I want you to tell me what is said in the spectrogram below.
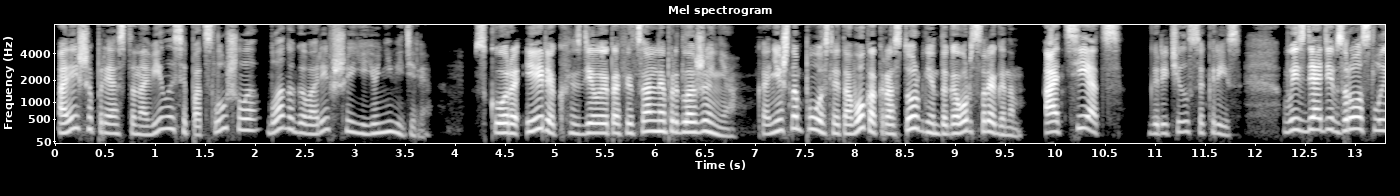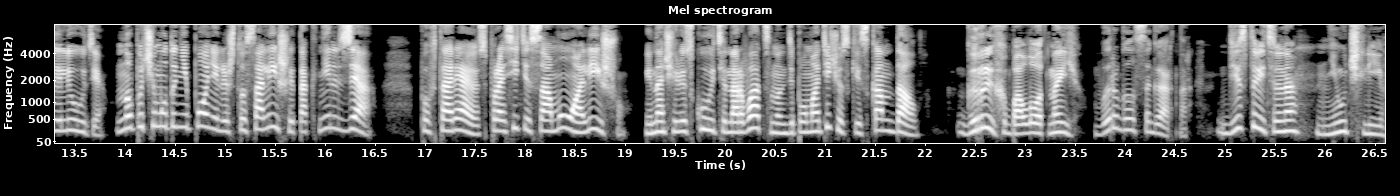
Алиша приостановилась и подслушала, благо говорившие ее не видели. Скоро Эрик сделает официальное предложение. Конечно, после того, как расторгнет договор с Реганом. «Отец!» — горячился Крис. «Вы с дядей взрослые люди, но почему-то не поняли, что с Алишей так нельзя. Повторяю, спросите саму Алишу, иначе рискуете нарваться на дипломатический скандал». «Грых болотный!» — выругался Гартнер. «Действительно, не учли.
